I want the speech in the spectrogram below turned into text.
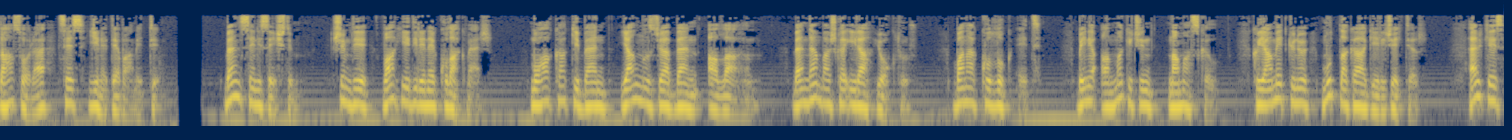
Daha sonra ses yine devam etti. Ben seni seçtim. Şimdi vahyedilene kulak ver. Muhakkak ki ben, yalnızca ben Allah'ım. Benden başka ilah yoktur. Bana kulluk et. Beni anmak için namaz kıl. Kıyamet günü mutlaka gelecektir. Herkes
